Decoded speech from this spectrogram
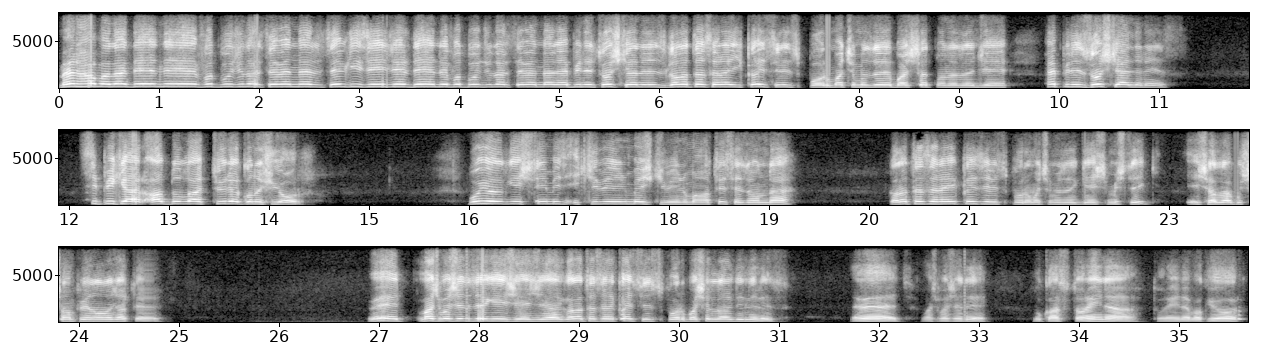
Merhabalar değerli futbolcular sevenler, sevgili seyirciler, değerli futbolcular sevenler hepiniz hoş geldiniz. Galatasaray Kayseri Spor maçımızı başlatmadan önce hepiniz hoş geldiniz. Spiker Abdullah Türe konuşuyor. Bu yıl geçtiğimiz 2025-2026 sezonda Galatasaray Kayseri Spor maçımızı geçmiştik. İnşallah bu şampiyon olacaktır. Ve maç başladı sevgili seyirciler. Galatasaray Kayseri Spor başarılar dileriz. Evet maç başladı. Lucas Torreira. Torreira bakıyor.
